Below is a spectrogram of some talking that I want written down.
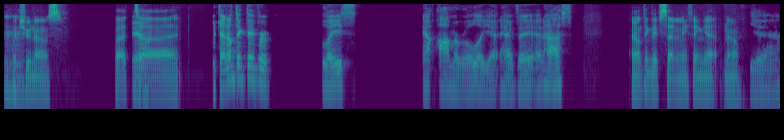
Mhm. which who knows. But Yeah. uh Which I don't think they've replaced Almirola yet, have they at Haas? I don't think they've said anything yet. No. Yeah.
